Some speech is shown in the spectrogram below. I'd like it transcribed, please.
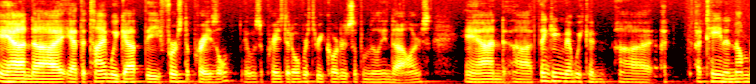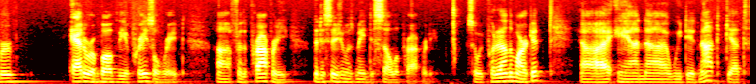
And uh, at the time we got the first appraisal, it was appraised at over three quarters of a million dollars. And uh, thinking that we could uh, attain a number at or above the appraisal rate uh, for the property, the decision was made to sell the property. So we put it on the market, uh, and uh, we did not get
